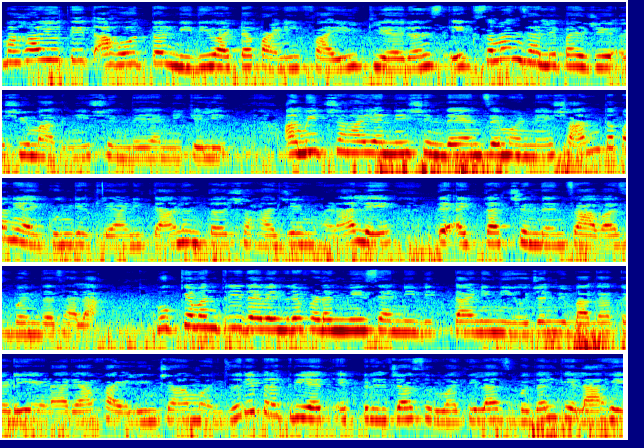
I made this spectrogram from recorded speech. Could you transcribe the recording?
महायुतीत आहोत तर निधी वाटप आणि फाईल क्लिअरन्स एकसमान झाले पाहिजे अशी मागणी शिंदे यांनी केली. अमित शहा यांनी शिंदे यांचे म्हणणे शांतपणे ऐकून घेतले आणि त्यानंतर शहा जे म्हणाले ते ऐकताच शिंदेचा आवाज बंद झाला. मुख्यमंत्री देवेंद्र फडणवीस यांनी वित्त आणि नियोजन विभागाकडे येणाऱ्या फायलींच्या मंजुरी प्रक्रियेत एप्रिलच्या सुरुवातीलाच बदल केला आहे.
